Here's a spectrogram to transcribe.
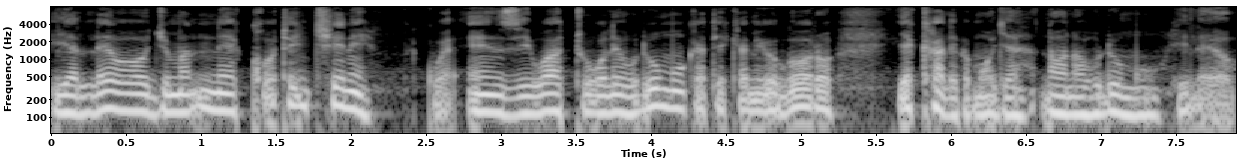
ya leo Jumanne kote nchini kuwaenzi watu waliohudumu katika migogoro ya kale pamoja na wanaohudumu hii leo.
